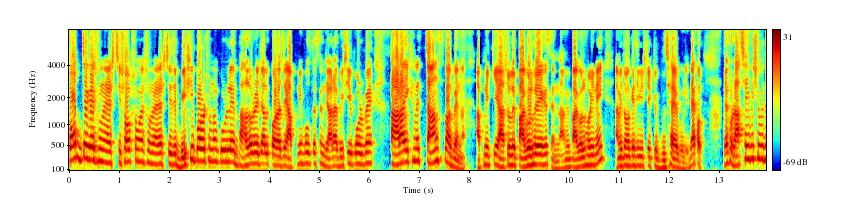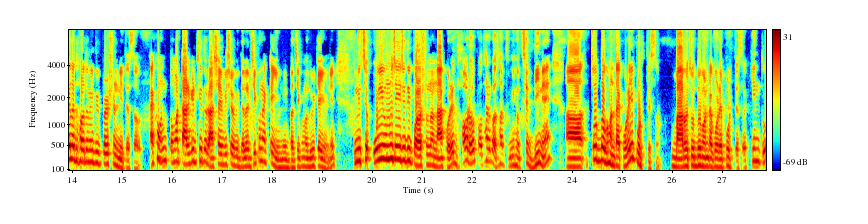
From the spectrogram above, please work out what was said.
সব জায়গায় শুনে আসছি, সব সময় শুনে আসছি যে, বেশি পড়াশোনা করলে ভালো রেজাল্ট করা যায়। আপনি বলতেছেন যারা বেশি পড়বে, তারা এখানে চান্স পাবে না। আপনি কি আসলে পাগল হয়ে গেছেন? না, আমি পাগল হই নাই। আমি তোমাকে জিনিসটা একটু বুঝাই বলি। দেখো দেখো, রাজশাহী বিশ্ববিদ্যালয়ে ধরো তুমি প্রিপারেশন নিতেছো। এখন তোমার টার্গেট যেহেতু রাজশাহী বিশ্ববিদ্যালয়ের যে কোনো একটা ইউনিট বা যে কোনো দুইটা ইউনিট তুমি হচ্ছে ওই অনুযায়ী যদি পড়াশোনা না করে, ধরো, কথার কথা, তুমি হচ্ছে দিনে, আহ, চোদ্দ ঘণ্টা করেই পড়তেছো বারো, চোদ্দ ঘণ্টা করে পড়তেছো। কিন্তু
